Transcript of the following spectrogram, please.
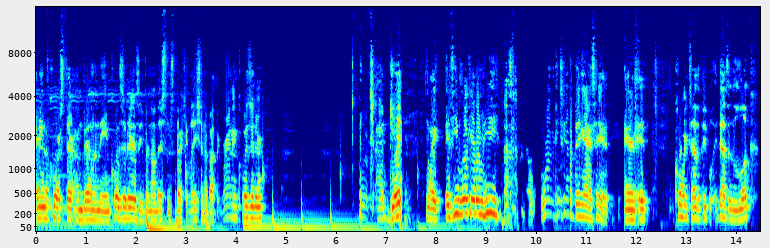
and of course they're unveiling the Inquisitors, even though there's some speculation about the Grand Inquisitor, which I get. Like if you look at him, he That's kind of dope. one he's got a big ass head and it according to other people it doesn't look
